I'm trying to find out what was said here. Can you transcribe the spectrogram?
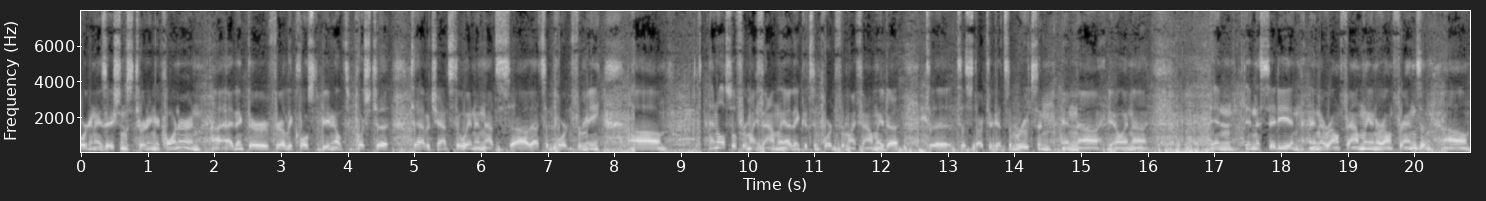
organization's turning a corner, and I, I, think they're fairly close to being able to push to to have a chance to win, and that's uh, that's important for me. Um, and also for my family, I think it's important for my family to to, to start to get some roots in, in uh, you know in uh, in in the city and, and around family and around friends. And um,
